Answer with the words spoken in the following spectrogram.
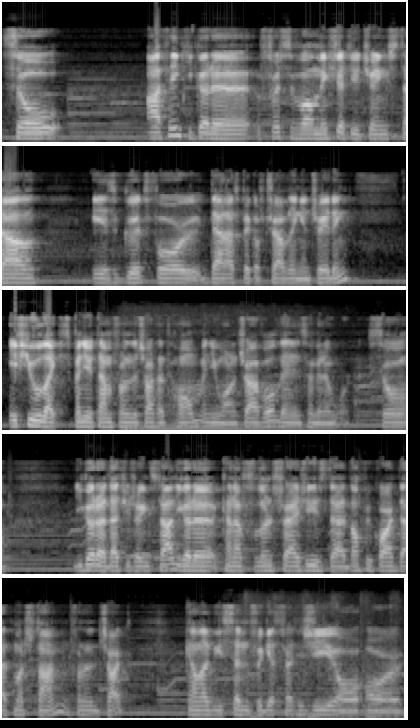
So I think you gotta first of all make sure that your training style is good for that aspect of traveling and trading. If you like spend your time from the chart at home and you want to travel, then it's not gonna work. So you gotta adapt your trading style. You gotta kind of learn strategies that don't require that much time in front of the chart. Kind of like the set and forget strategy or, or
